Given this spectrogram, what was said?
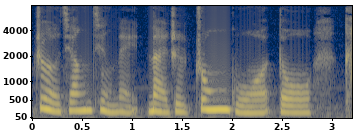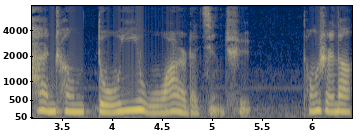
浙江境内乃至中国都堪称独一无二的景区。同时呢，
